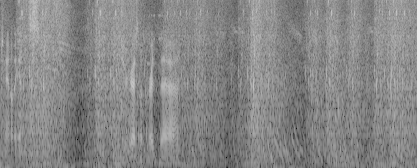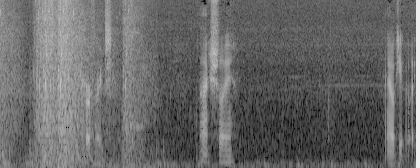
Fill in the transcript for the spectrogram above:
battalions. Make sure you guys upgrade that. Perfect. Actually... We'll keep it like.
